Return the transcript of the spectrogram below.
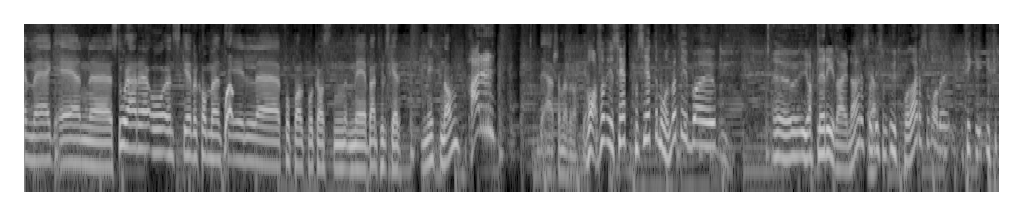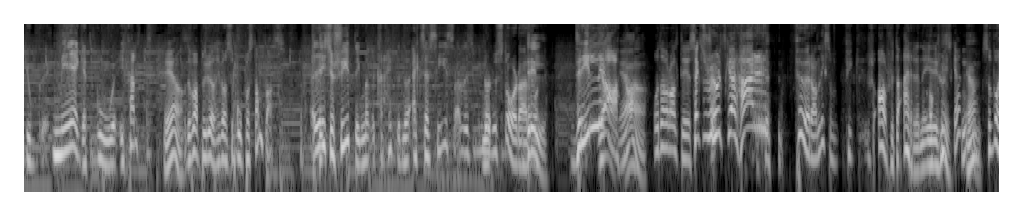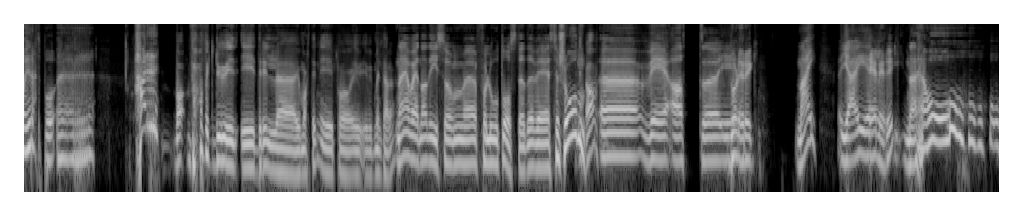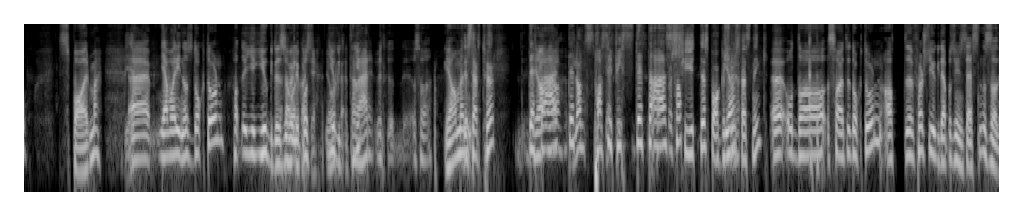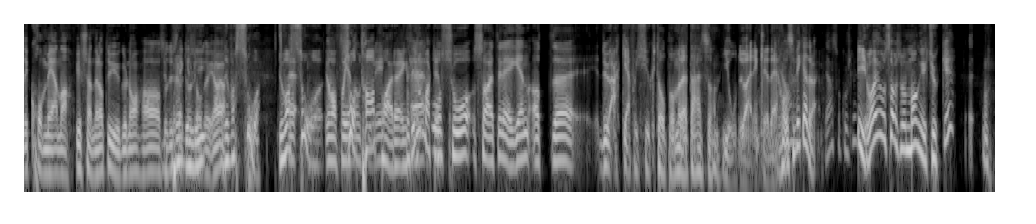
er meg en uh, stor ære å ønske velkommen til uh, fotballpodkasten med Bernt Hulsker. Mitt navn Herr! det er som en drake. Var sånn i set, på Setermoen, vet du. øh, I artillerileiren der, så Ja. liksom utpå der, så var det fikk, Vi fikk jo meget god i felt. Ja. Det var på grunn av at vi var så gode på standplass. Det ikke skyting, men hva heter det? Eksersis? liksom Når du står der og- Drill. Drill, ja! Ja. Og da var det alltid 67 Hulsker, herr! Før han liksom fikk avslutta R-en i okay. husket, ja. så var jeg rett på eh, R. Herr! Hva, hva fikk du i, i drill, uh, Jo Martin, i, på, i, i militæret? Nei, jeg var en av de som eh, forlot åstedet ved sesjon. Ja. Uh, ved at uh, Dårlig rygg. Nei, jeg eh, rygg? Nei, åh, åh, åh. Spar meg. Eh, jeg var inne hos doktoren. hadde- Jugde selvfølgelig på jugde, Det altså, Ja, men Desertør? dette Ja, ja. er det, Pasifist. Dette er satt. Skytes på Akershus Ja. festning? Eh, og da sa jeg til doktoren at uh, først jugde jeg på synstesten, og så sa de kom igjen, da. Vi skjønner at du ljuger nå. Altså, du, du prøvde ikke å så lyve. du, ja, ja. Du var så Du var Eh, så, det var så tapere, egentlig, Eh, Martin. og så sa jeg til legen at eh, du er ikke jeg for tjukk til å holde på med dette her. Sånn, jo, du er egentlig det. Og så fikk jeg dra hjem. Ja, så koselig. Jeg var jo sammen med mange tjukke.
